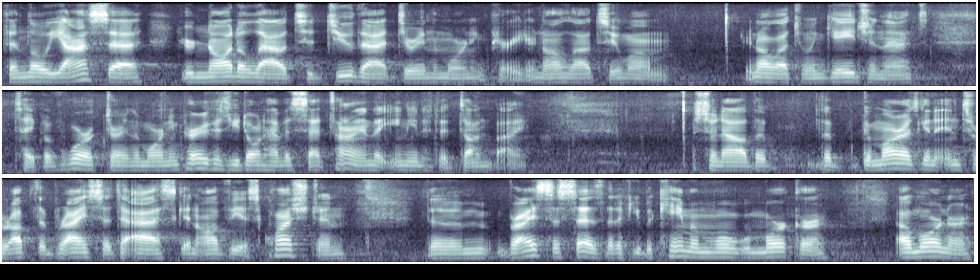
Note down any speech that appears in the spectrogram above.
Then lo yasa, you're not allowed to do that during the morning period. You're not allowed to um, you're not allowed to engage in that type of work during the morning period because you don't have a set time that you needed it done by. So now the the Gemara is going to interrupt the Brisa to ask an obvious question. The Brisa says that if you became a worker, a mourner,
